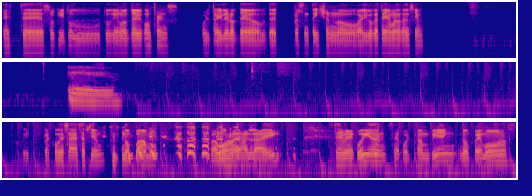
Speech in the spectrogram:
Este, Suki, tu, tu Game of the Conference, o el trailer of the, of the presentation, o algo que te llame la atención. Eh, Pues con esa decepción nos vamos. vamos a dejarla ahí. Se me cuidan, se portan bien. Nos vemos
